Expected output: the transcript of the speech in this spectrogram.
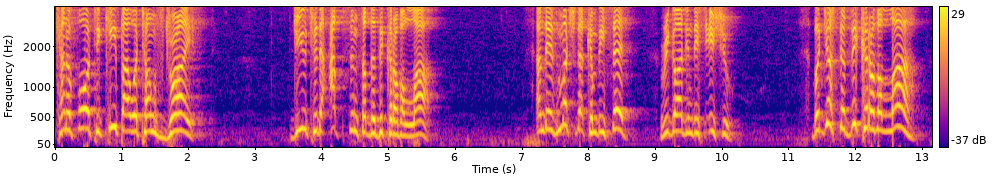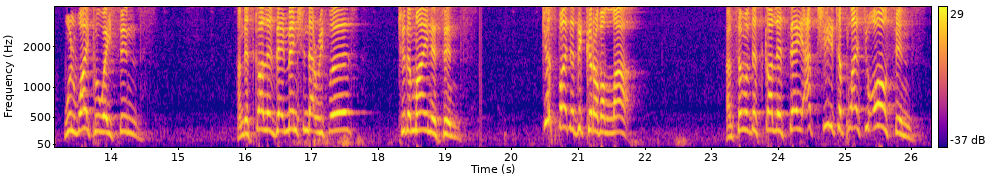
can afford to keep our tongues dry due to the absence of the dhikr of Allah? And there's much that can be said regarding this issue. But just the dhikr of Allah will wipe away sins. And the scholars they mention that refers to the minor sins just by the dhikr of Allah. And some of the scholars say actually it applies to all sins.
